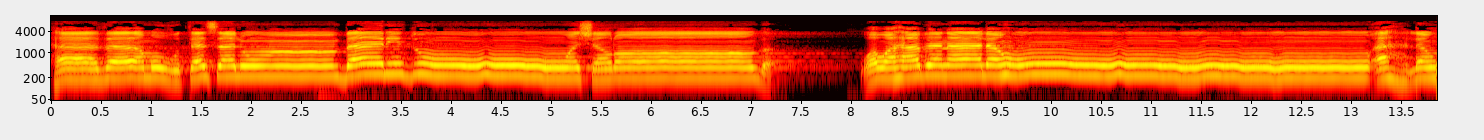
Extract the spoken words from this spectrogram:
هذا مغتسل بارد وشراب ووهبنا له أهله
